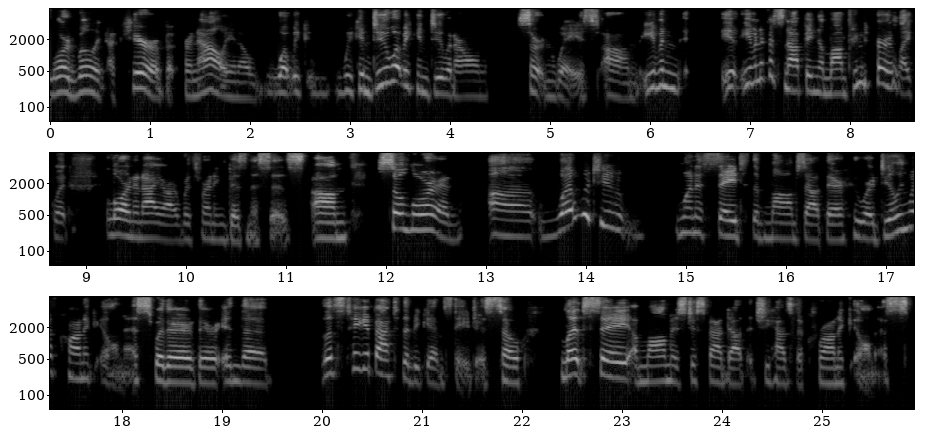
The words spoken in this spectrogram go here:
lord willing a cure. But for now you know what we we can do what we can do in our own certain ways. Um, even even if it's not being a mompreneur like what lauren and i are with running businesses. Um, so lauren uh, what would you want to say to the moms out there who are dealing with chronic illness whether they're in the let's take it back to the begin stages. So let's say a mom has just found out that she has a chronic illness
